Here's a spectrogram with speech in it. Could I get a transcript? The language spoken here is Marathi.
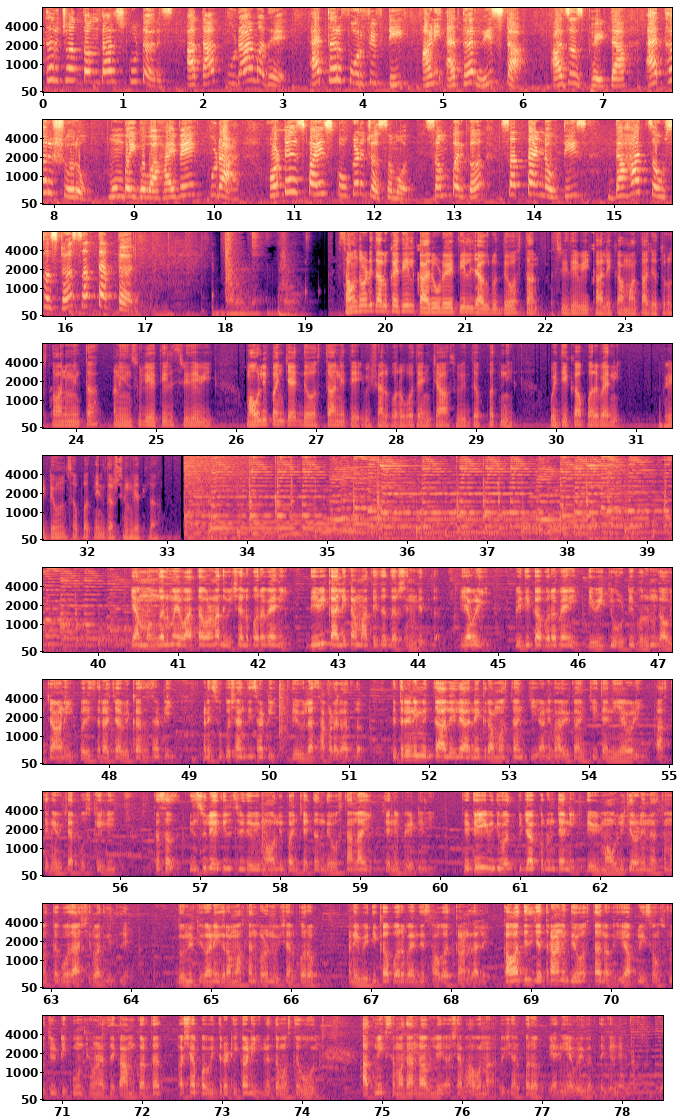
ॲथरच्या दमदार स्कूटर्स आता कुडाळमध्ये. ॲथर फोर फिफ्टी आणि ॲथर रिस्टा आजच भेट द्या Ather showroom Mumbai Goa highway Kudal. Hotel spice कोकणच्या समोर. संपर्क सत्त्याण्णव तीस दहा चौसष्ट सत्याहत्तर सावंतवाडी तालुक्यातील कारिवडे येथील जागृत देवस्थान श्रीदेवी कालिका माता जत्रोत्सवानिमित्त आणि इन्सुली येथील श्रीदेवी माऊली पंचायत देवस्थान येथे विशाल पर्वत यांच्या सुविध पत्नी वेदिका परब यांनी भेट देऊन सपत्नीक दर्शन घेतलं. या मंगलमय वातावरणात विशाल परब यांनी देवी कालिका मातेचं दर्शन घेतलं. यावेळी वेदिका परब यांनी देवीची ओटी भरून गावच्या आणि परिसराच्या विकासासाठी आणि सुखशांतीसाठी देवीला साकडं घातलं. जत्रेनिमित्त आलेल्या अनेक ग्रामस्थांची आणि भाविकांची त्यांनी यावेळी आस्थेने विचारपूस केली. तसंच इन्सुली येथील श्रीदेवी माऊली पंचायतन देवस्थानालाही त्यांनी भेट दिली. तेथेही विधिवत पूजा करून त्यांनी देवी माऊली चरणी नतमस्तक होत आशीर्वाद घेतले. दोन्ही ठिकाणी ग्रामस्थांकडून विशाल परब आणि वेदिका परब यांचे स्वागत करण्यात आले. गावातील जत्रा आणि देवस्थानं ही आपली संस्कृती टिकवून ठेवण्याचे काम करतात अशा पवित्र ठिकाणी नतमस्तक होऊन आत्मिक समाधान लाभले अशा भावना विशाल परब यांनी यावेळी व्यक्त केल्या.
